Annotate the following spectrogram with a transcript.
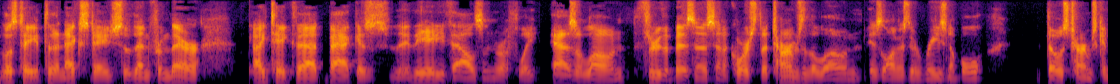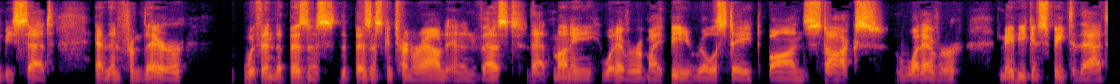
Let's take it to the next stage. So then from there, I take that back as the 80,000 roughly as a loan through the business. And of course, the terms of the loan, as long as they're reasonable, those terms can be set. And then from there, within the business, the business can turn around and invest that money, whatever it might be, real estate, bonds, stocks, whatever. Maybe you can speak to that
